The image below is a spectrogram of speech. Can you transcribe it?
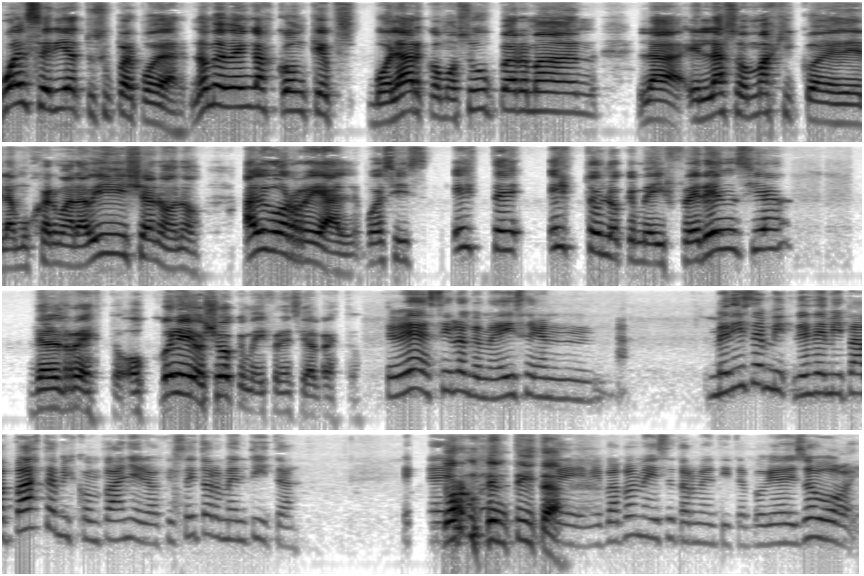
¿cuál sería tu superpoder? No me vengas con que volar como Superman, la, el lazo mágico de, de, la Mujer Maravilla, no, no. Algo real. Pues decís, este, esto es lo que me diferencia del resto, o creo yo que me diferencia del resto. Te voy a decir lo que me dicen, me dicen desde mi papá hasta mis compañeros, que soy tormentita. Eh, tormentita. Sí, mi papá me dice tormentita, porque yo voy,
